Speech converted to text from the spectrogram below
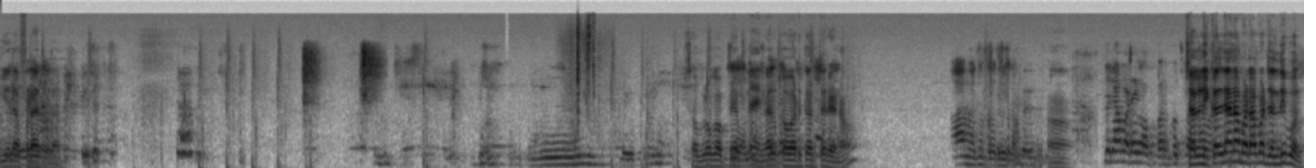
ये लफड़ा है। थोड़ा सब लोग अपने अपने एंगल कवर करते रहना। हाँ मैं तो कर ही रहा पड़ेगा ऊपर कुछ चल निकल जाना फटाफट जल्दी बोल।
